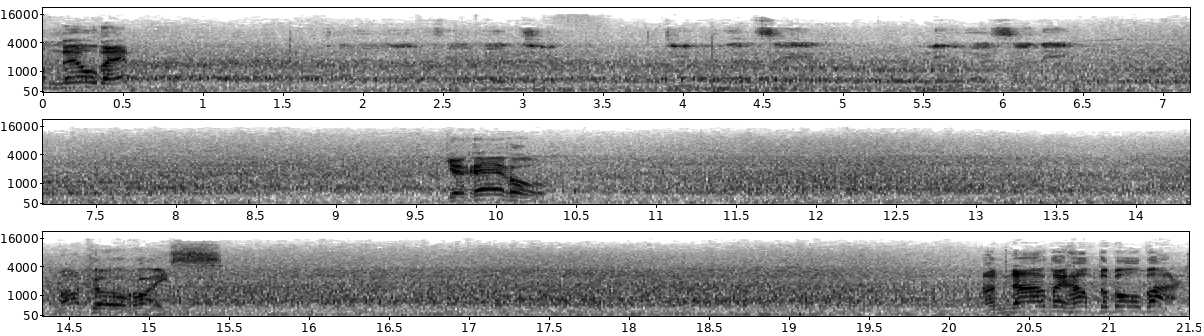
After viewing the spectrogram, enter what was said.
One 0 then. Guerreiro. Marco Reus. And now they have the ball back.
